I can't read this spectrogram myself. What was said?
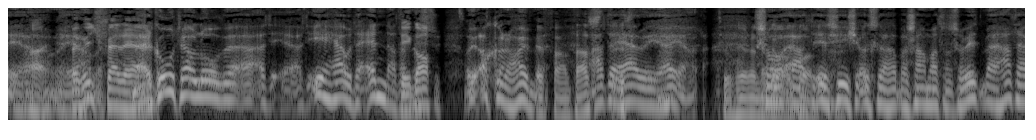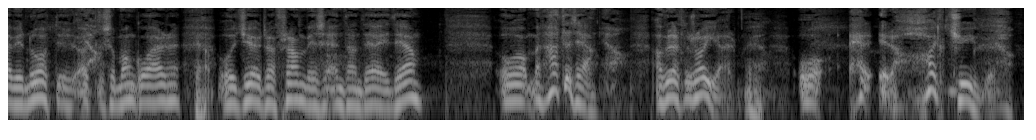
ja. Det er ikke færre her. Men god til å love at, at jeg har det enda til oss, og jeg akkurat har. Det er fantastisk. At det har det, ja, ja. Så at jeg sier ikke altså på samme måte som vidt, men hatt har vi nått i så mange år, og gjør det framvis enda det i det. Og, men hatt det det, av rett og røyer. Og her er det helt kjivet.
